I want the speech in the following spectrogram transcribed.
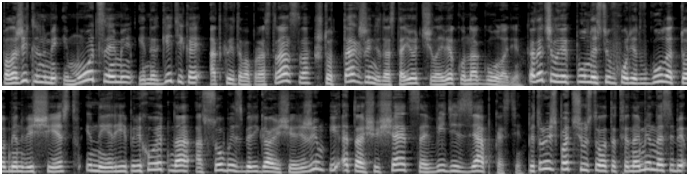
положительными эмоциями, энергетикой открытого пространства, что также не достает человеку на голоде. Когда человек полностью входит в голод, то обмен веществ, энергии переходит на особый сберегающий режим, и это ощущается в виде зябкости. Петрович почувствовал этот феномен на себе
